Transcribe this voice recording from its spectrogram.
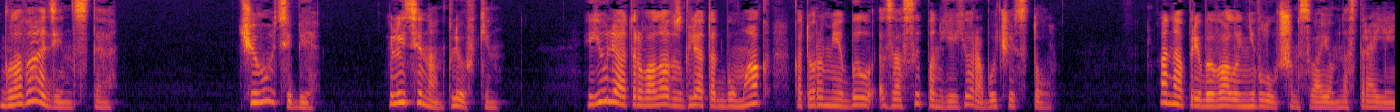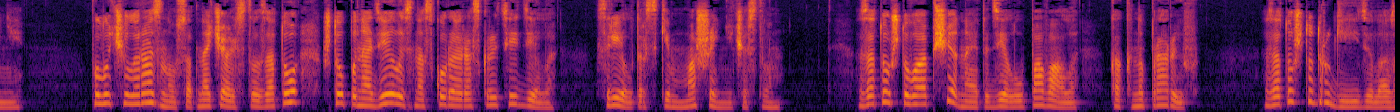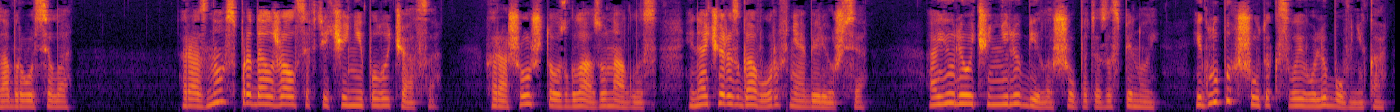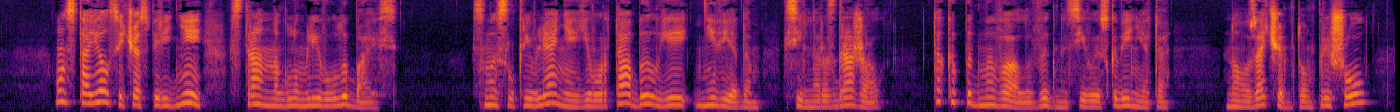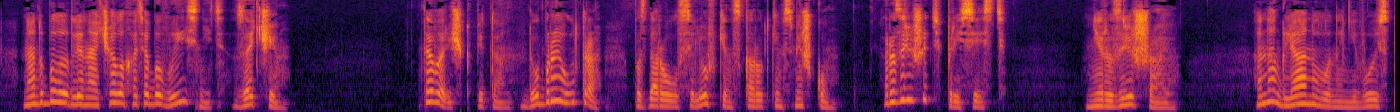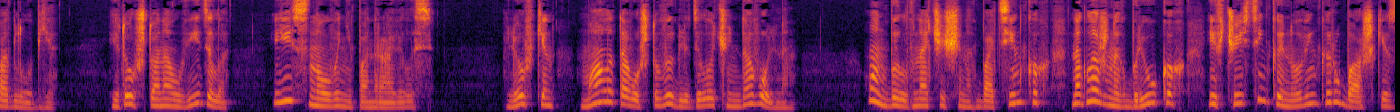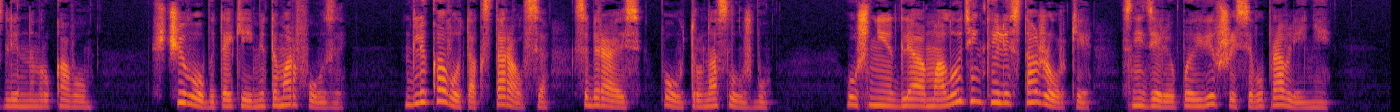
Глава одиннадцатая. «Чего тебе, лейтенант Левкин?» Юля оторвала взгляд от бумаг, которыми был засыпан ее рабочий стол. Она пребывала не в лучшем своем настроении. Получила разнос от начальства за то, что понадеялась на скорое раскрытие дела с риэлторским мошенничеством. За то, что вообще на это дело уповала, как на прорыв. За то, что другие дела забросила – Разнос продолжался в течение получаса. Хорошо, что с глазу на глаз, иначе разговоров не оберешься. А Юля очень не любила шепота за спиной и глупых шуток своего любовника. Он стоял сейчас перед ней, странно глумливо улыбаясь. Смысл кривляния его рта был ей неведом, сильно раздражал. Так и подмывало выгнать его из кабинета. Но зачем-то он пришел. Надо было для начала хотя бы выяснить, зачем. «Товарищ капитан, доброе утро», — поздоровался Левкин с коротким смешком. «Разрешите присесть?» «Не разрешаю». Она глянула на него из-под лобья. И то, что она увидела, ей снова не понравилось. Левкин мало того, что выглядел очень довольным. Он был в начищенных ботинках, наглаженных брюках и в чистенькой новенькой рубашке с длинным рукавом. С чего бы такие метаморфозы? Для кого так старался, собираясь поутру на службу? Уж не для молоденькой или стажерки, с неделю появившейся в управлении.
